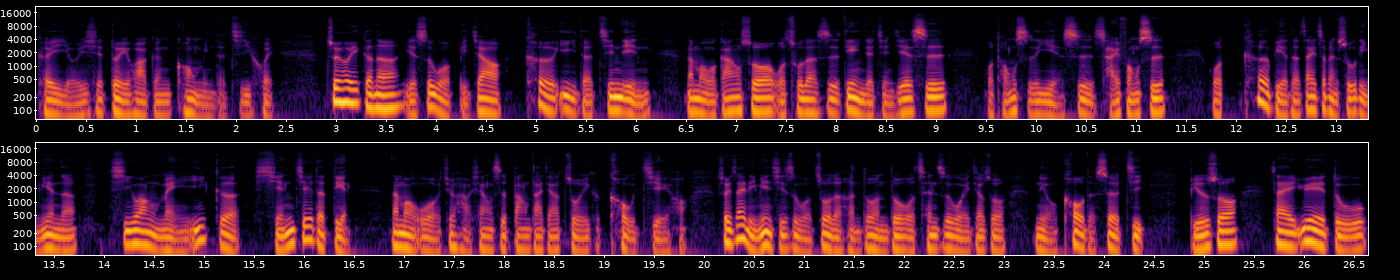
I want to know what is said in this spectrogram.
可以有一些对话跟共鸣的机会。最后一个呢，也是我比较刻意的经营。那么我刚刚说我除了是电影的剪接师，我同时也是裁缝师。我特别的在这本书里面呢，希望每一个衔接的点，那么我就好像是帮大家做一个扣接哈，所以在里面其实我做了很多很多，我称之为叫做纽扣的设计。比如说在阅读《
